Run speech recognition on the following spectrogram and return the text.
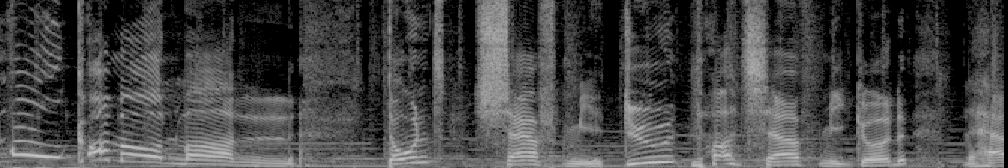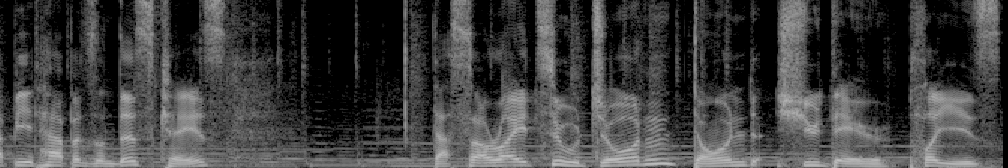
come on, man. Don't shaft me. Do not shaft me. Good. Happy it happens on this case. That's alright too. Jordan, don't shoot there, Please.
